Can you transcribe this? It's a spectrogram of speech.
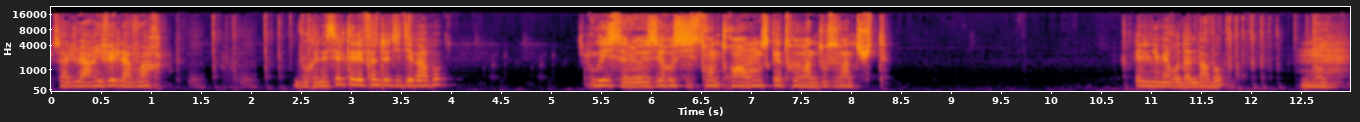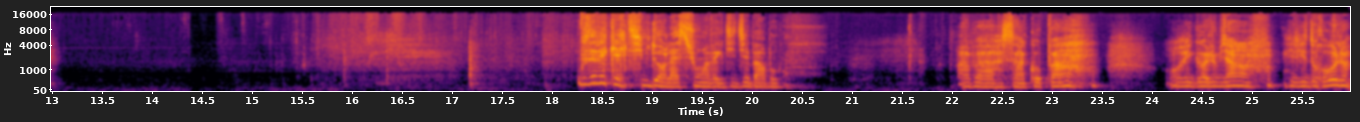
Ça lui arrivait de la voir. Vous connaissez le téléphone de Didier Barbeau? Oui, c'est le 06 33 11 92 28. Et le numéro d'Anne Barbeau? Non. Vous avez quel type de relation avec Didier Barbeau? Ah bah, c'est un copain. On rigole bien. Il est drôle.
